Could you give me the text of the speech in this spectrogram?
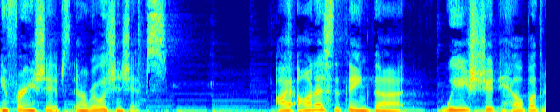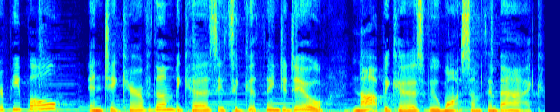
in friendships and relationships. I honestly think that we should help other people and take care of them because it's a good thing to do, not because we want something back.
